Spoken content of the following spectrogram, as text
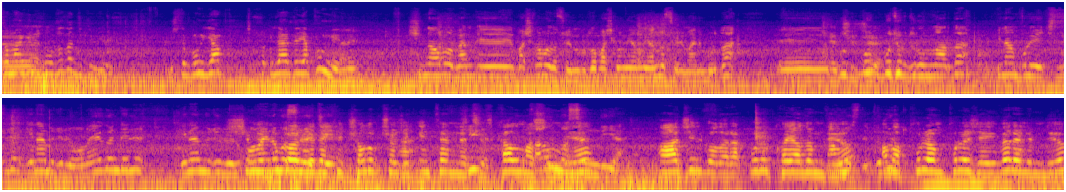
zaman Ee. geliyoruz orada da dikiliyoruz. İşte bunu yap, ileride yapılmıyor. Yani şimdi abla ben e, başkanıma da söyleyeyim. Burada başkanın yanında, yanında söyleyeyim hani burada. E, bu, bu, bu tür durumlarda plan proje çizilir, genel müdürlüğü onaya gönderilir. Genel müdürlüğün Şimdi onaylama bu bölgedeki süreci çoluk çocuk Ha. internetsiz Ki- kalmasın, kalmasın diye, diye. acil bir olarak bunu koyalım diyor. Kalmasın diye. Öbür- Ama pro projeyi verelim diyor.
